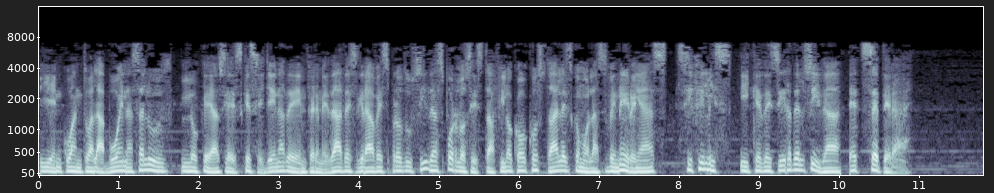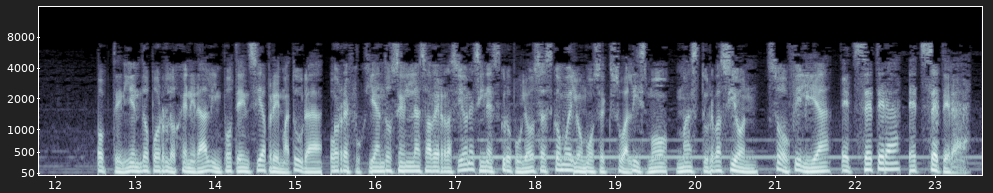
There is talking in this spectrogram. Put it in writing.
Y en cuanto a la buena salud, lo que hace es que se llena de enfermedades graves producidas por los estafilococos tales como las venéreas, sífilis, y que decir del SIDA, etc. Obteniendo por lo general impotencia prematura, o refugiándose en las aberraciones inescrupulosas como el homosexualismo, masturbación, zoofilia, etc., etc.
